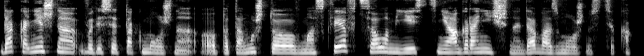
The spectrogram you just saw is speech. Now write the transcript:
да, конечно, вот если так можно, э, потому что в Москве в целом есть неограниченные да, возможности, как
